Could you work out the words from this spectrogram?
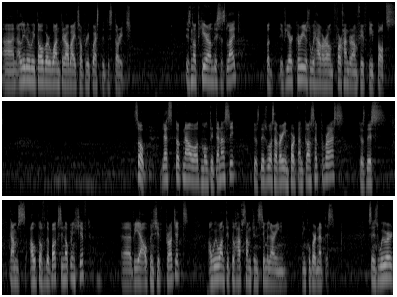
and a little bit over one terabyte of requested storage. It's not here on this slide, but if you're curious, we have around 450 pods so let's talk now about multi-tenancy, because this was a very important concept for us, because this comes out of the box in OpenShift uh, via OpenShift projects, and we wanted to have something similar in, in Kubernetes. Since we were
